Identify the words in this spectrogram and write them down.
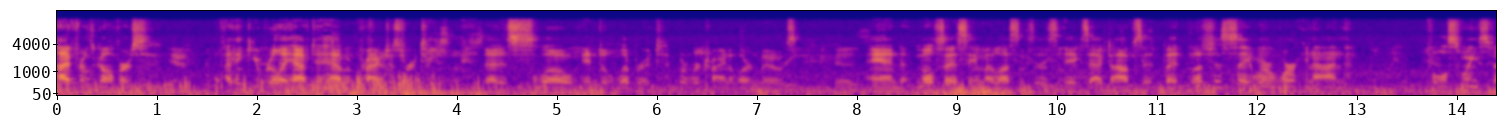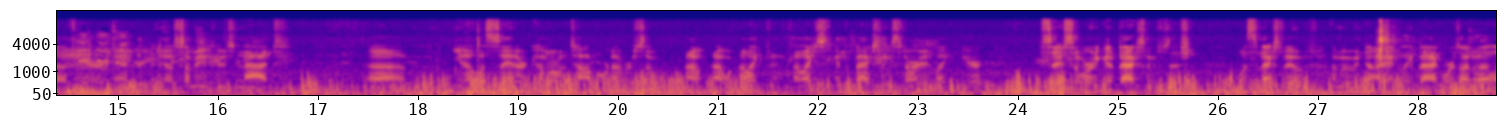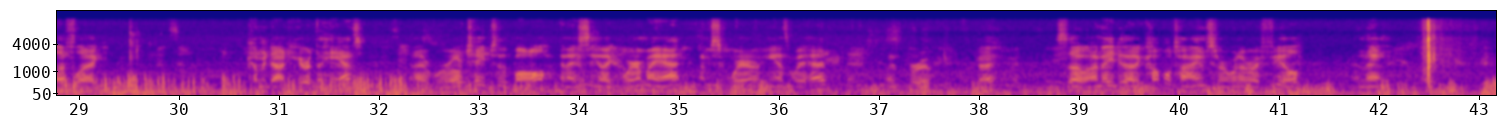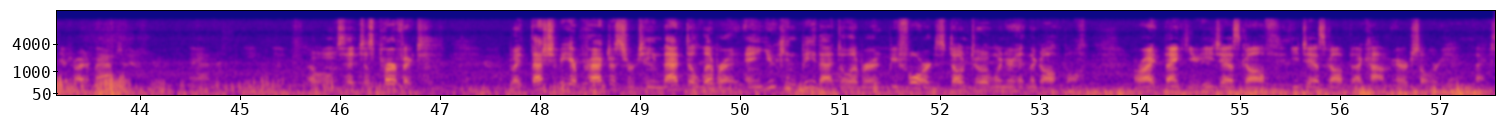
Hi, friends golfers. I think you really have to have a practice routine that is slow and deliberate when we're trying to learn moves. And mostly I see in my lessons is the exact opposite. But let's just say we're working on full swing stuff here, and you know somebody who's not, uh, you know, let's say they're coming over the top or whatever. So I, I, I like I like to get the backswing started like here. Say so we're in a good backswing position. What's the next move? I'm moving diagonally backwards onto my left coming down here with the hands. I rotate to the ball and I see like where am I at? I'm square, hands way ahead, and through. Okay? So I may do that a couple times or whatever I feel, and then try to match it. And one was hit just perfect. But that should be your practice routine, that deliberate. And you can be that deliberate before. Just don't do it when you're hitting the golf ball. All right, thank you. EJS Golf, EJSGolf.com, Eric Silver.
